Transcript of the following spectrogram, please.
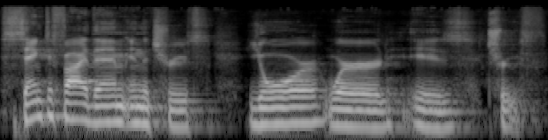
Sanctify them in the truth. Your word is truth.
